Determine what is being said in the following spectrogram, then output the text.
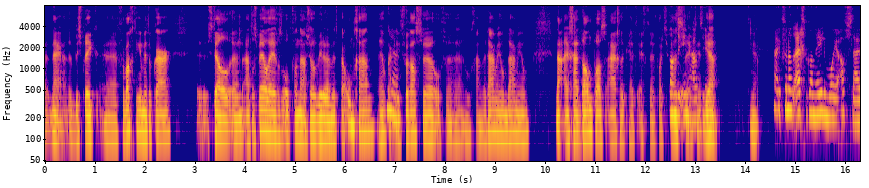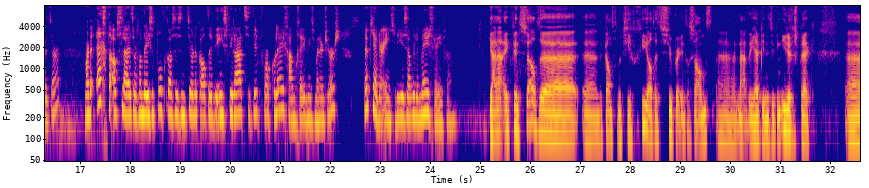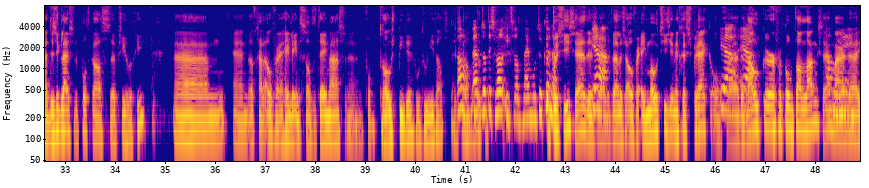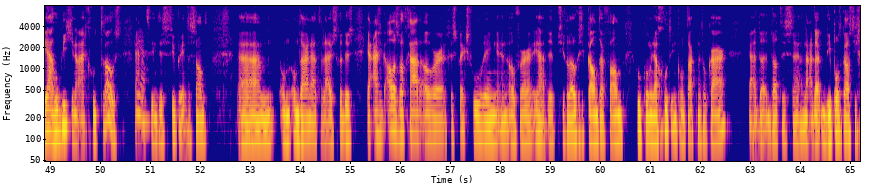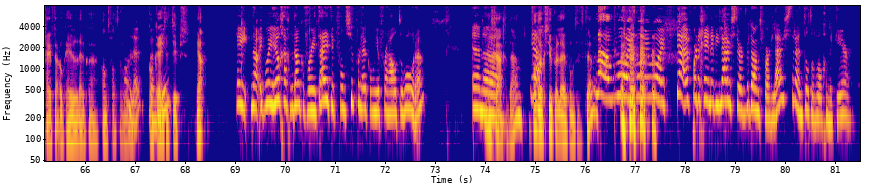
nou ja, bespreek eh, verwachtingen met elkaar. Eh, stel een aantal spelregels op van, nou, zo willen we met elkaar omgaan. Hè, elkaar Ja. niet verrassen of eh, hoe gaan we daarmee om, daarmee om. Nou, en ga dan pas eigenlijk het echte inhoud in. in. Ja, Nou, ik vind dat eigenlijk wel een hele mooie afsluiter. Maar de echte afsluiter van deze podcast is natuurlijk altijd de inspiratietip voor collega-omgevingsmanagers. Heb jij er eentje die je zou willen meegeven? Ja, nou, ik vind zelf de, eh, de kant van de psychologie altijd super interessant. Eh, nou, die heb je natuurlijk in ieder gesprek. Eh, dus ik luister de podcast Psychologie. Ehm, en dat gaat over hele interessante thema's. Eh, bijvoorbeeld troost bieden. Hoe doe je dat? Weet je wel? Oh, nou, dat is wel iets wat wij moeten kunnen. Precies, hè? dus Ja. we hebben het wel eens over emoties in een gesprek. Of Ja, eh, de ja. rouwcurve komt dan langs. Hè? Oh, maar eh, ja, hoe bied je nou eigenlijk goed troost? Ja, Ja. dat vind ik dus super interessant ehm, om, om daarnaar te luisteren. Dus ja, eigenlijk alles wat gaat over gespreksvoering en over ja, de psychologische kant daarvan. Hoe kom je nou goed in contact met elkaar? Ja, dat, dat is, eh, nou, die podcast die geeft daar ook hele leuke handvatten voor. Oh, leuk. Concrete tips. Ja. hey, nou, ik wil je heel graag bedanken voor je tijd. Ik vond het superleuk om je verhaal te horen. En, eh, graag gedaan. Ik vond het ook super leuk om te vertellen. Nou, mooi, mooi, mooi. Ja, en voor degene die luistert, bedankt voor het luisteren en tot de volgende keer.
